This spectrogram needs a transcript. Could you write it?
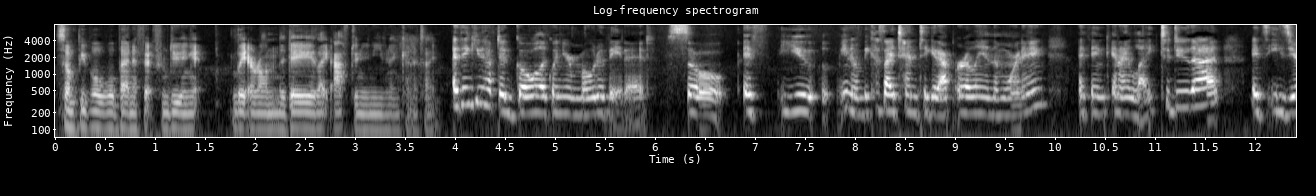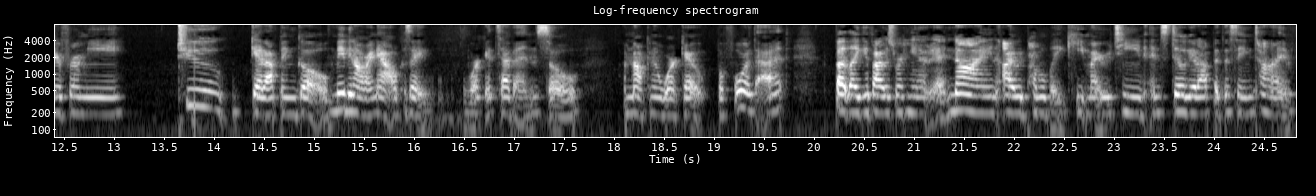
Some people will benefit from doing it later on in the day, like afternoon, evening kind of time. I think you have to go like when you're motivated. So if you, you know, because I tend to get up early in the morning, I think, and I like to do that, it's easier for me to get up and go. Maybe not right now because I work at seven, so I'm not going to work out before that. But like if I was working out at nine, I would probably keep my routine and still get up at the same time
